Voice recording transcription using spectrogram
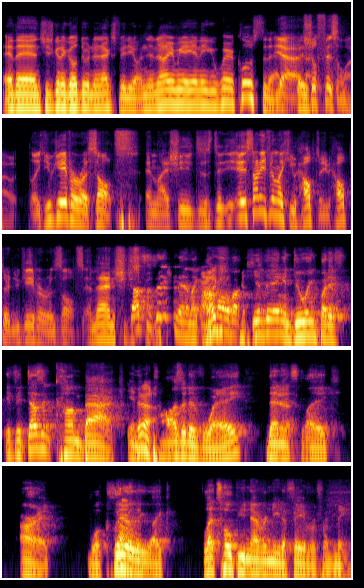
and then she's gonna go do the next video, and then not even anywhere close to that. Yeah, she'll fizzle out. Like you gave her results, and like she just did. It's not even like you helped her. You helped her, and you gave her results, and then she just. That's the thing, man. Like I I'm like all about giving and doing, but if if it doesn't come back in Yeah. a positive way, then Yeah. it's like, all right, well, clearly, like, let's hope you never need a favor from me.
